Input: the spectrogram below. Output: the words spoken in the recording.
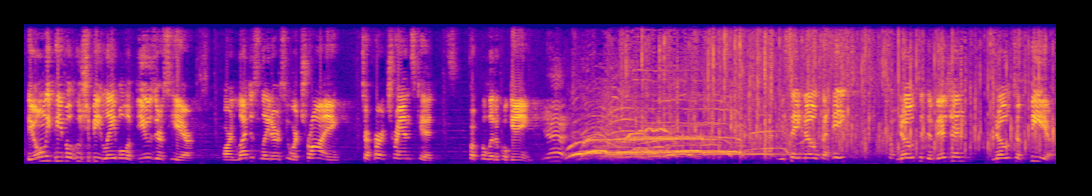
The only people who should be labeled abusers here are legislators who are trying to hurt trans kids for political gain. Yes. We say no to hate, no to division, no to fear.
